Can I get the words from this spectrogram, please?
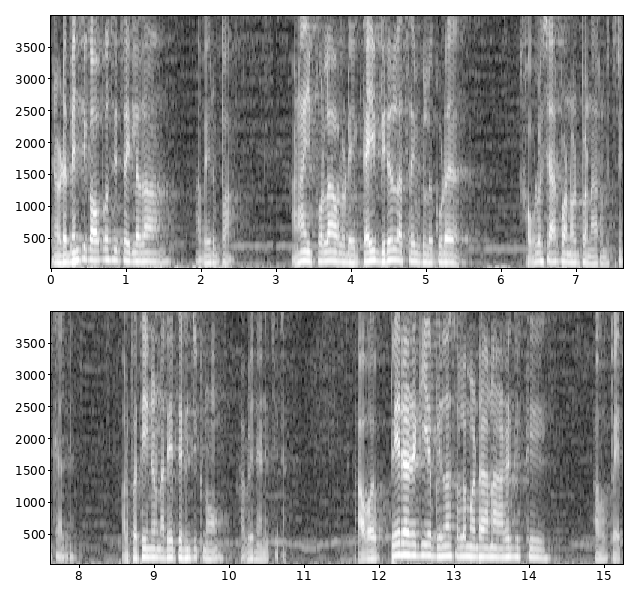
என்னோடய பெஞ்சுக்கு ஆப்போசிட் சைடில் தான் அவள் இருப்பாள் ஆனால் இப்போல்லாம் அவளுடைய கை விரல் அசைவுகளை கூட அவ்வளோ ஷார்ப்பாக நோட் பண்ண ஆரம்பிச்சிட்டேன் கேள்வி அவளை பற்றி இன்னும் நிறைய தெரிஞ்சுக்கணும் அப்படின்னு நினச்சிட்டேன். அவள் பேரழகி அப்படிலாம் சொல்ல மாட்டான் ஆனால் அழகுக்கு அவள் பேர்.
